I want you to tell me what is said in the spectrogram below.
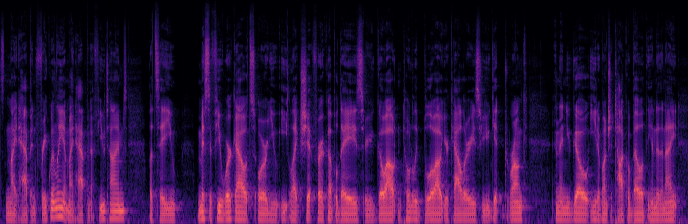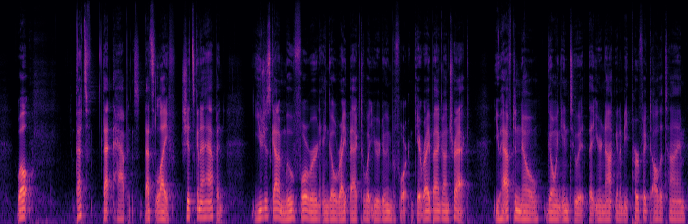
It might happen frequently, it might happen a few times. Let's say you miss a few workouts or you eat like shit for a couple days or you go out and totally blow out your calories or you get drunk and then you go eat a bunch of Taco Bell at the end of the night. Well, that's that happens. That's life. Shit's going to happen. You just got to move forward and go right back to what you were doing before. Get right back on track. You have to know going into it that you're not going to be perfect all the time.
